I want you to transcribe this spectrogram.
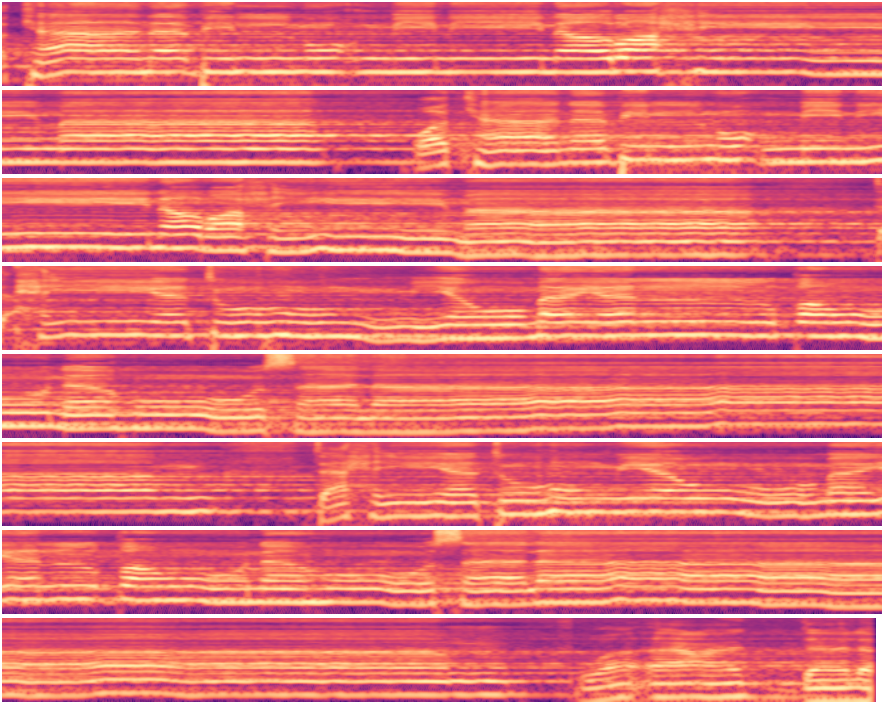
وكان بالمؤمنين رحيما وكان بالمؤمنين رحيما تحيتهم يوم يلقونه سلام تحيتهم يوم يلقونه سلام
